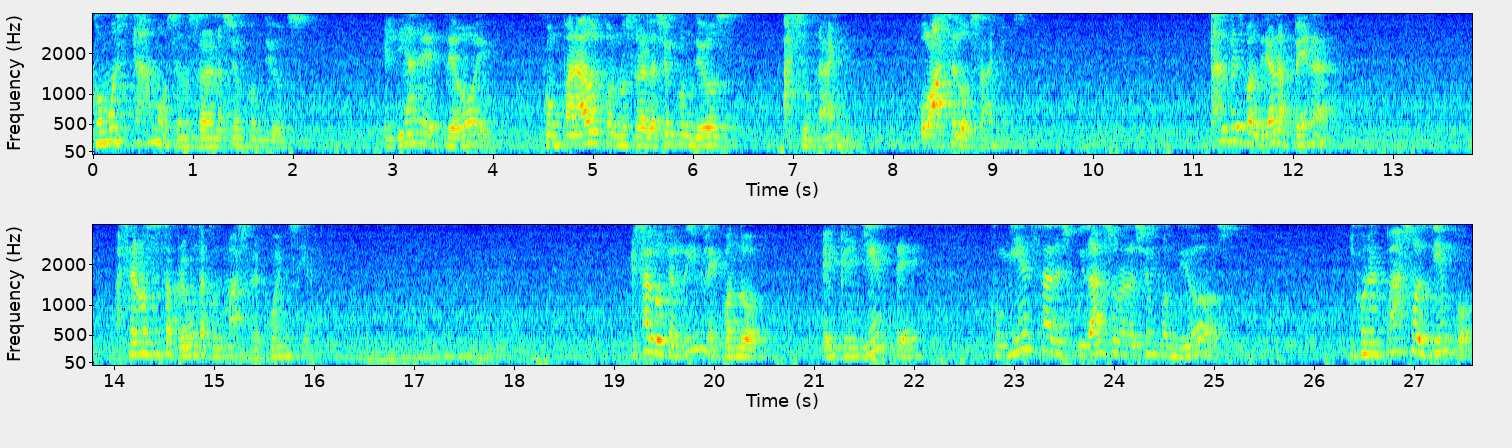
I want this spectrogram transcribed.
¿Cómo estamos en nuestra relación con Dios? El día de, hoy, comparado con nuestra relación con Dios hace un año o hace dos años. Tal vez valdría la pena hacernos esta pregunta con más frecuencia. Es algo terrible cuando el creyente comienza a descuidar su relación con Dios. Y con el paso del tiempo,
